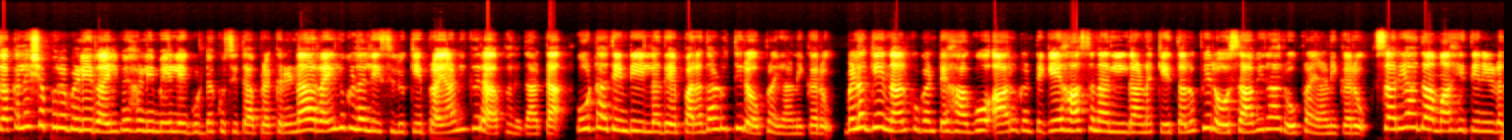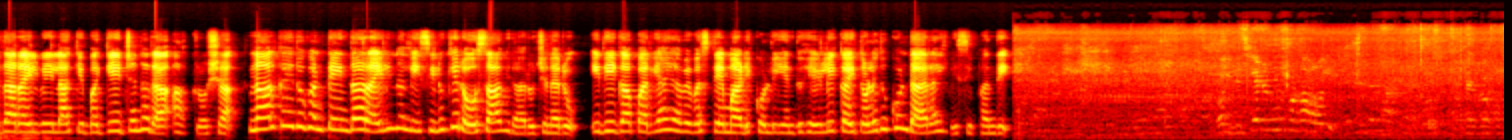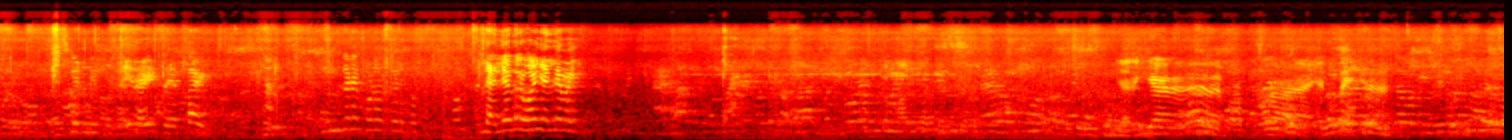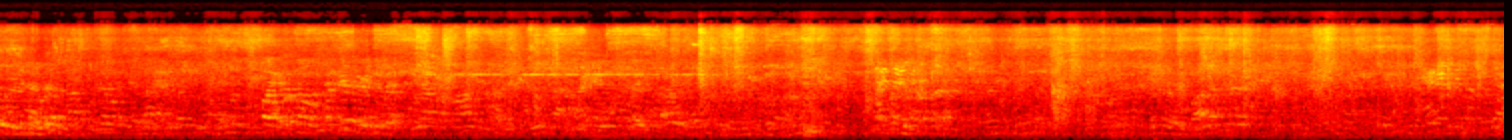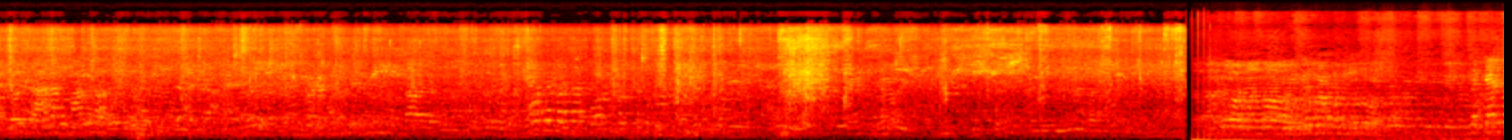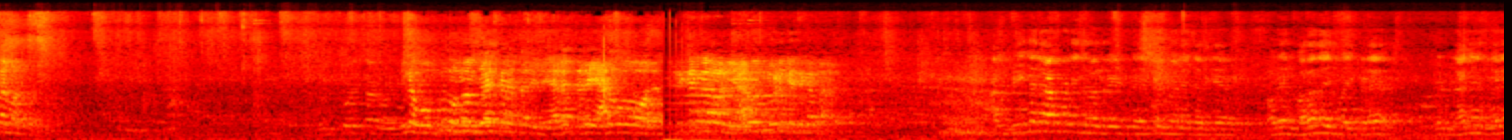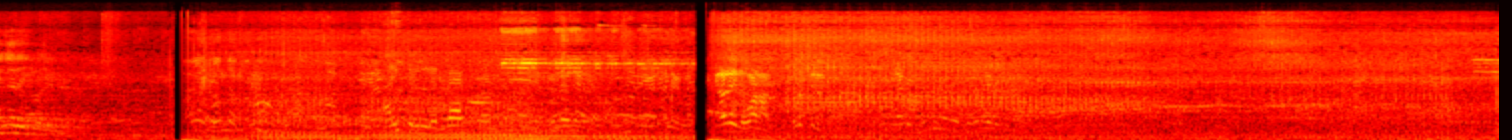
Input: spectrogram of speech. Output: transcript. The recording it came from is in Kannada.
ಸಕಲೇಶಪುರ ಬಳಿ ರೈಲ್ವೆ ಹಳಿ ಮೇಲೆ ಗುಡ್ಡ ಕುಸಿತ ಪ್ರಕರಣ, ರೈಲುಗಳಲ್ಲಿ ಸಿಲುಕಿ ಪ್ರಯಾಣಿಕರ ಪರದಾಟ. ಊಟ, ತಿಂಡಿ ಇಲ್ಲದೆ ಪರದಾಡುತ್ತಿರೋ ಪ್ರಯಾಣಿಕರು. ಬೆಳಗ್ಗೆ ನಾಲ್ಕು ಗಂಟೆ ಹಾಗೂ ಆರು ಗಂಟೆಗೆ ಹಾಸನ ನಿಲ್ದಾಣಕ್ಕೆ ತಲುಪಿರೋ ಸಾವಿರಾರು ಪ್ರಯಾಣಿಕರು. ಸರಿಯಾದ ಮಾಹಿತಿ ನೀಡದ ರೈಲ್ವೆ ಇಲಾಖೆ ಬಗ್ಗೆ ಜನರ ಆಕ್ರೋಶ. ನಾಲ್ಕೈದು ಗಂಟೆಯಿಂದ ರೈಲಿನಲ್ಲಿ ಸಿಲುಕಿರೋ ಸಾವಿರಾರು ಜನರು. ಇದೀಗ ಪರ್ಯಾಯ ವ್ಯವಸ್ಥೆ ಮಾಡಿಕೊಳ್ಳಿ ಎಂದು ಹೇಳಿ ಕೈ ತೊಳೆದುಕೊಂಡ ರೈಲ್ವೆ ಸಿಬ್ಬಂದಿ. ಹೋಗಿ ಬಿಸ್ಕೆಟ್ ನೀರು ಕೊಡ್ತಾರ ಹೋಗಿ? ಬಿಸ್ಕೆಟ್ ನೀರು ಕೊಡ್ತಾರೆ ರೈಟ್ ಎತ್ತ ಮುಂದ್ಗಡೆ ಕೊಡೋ ಕೇಳಿ ಅಲ್ಲಿ ಅಲ್ಲಿ ಅಂದ್ರೆ ಹೋಗಿ ಅಲ್ಲೇ ಹೋಗಿ. ಯಾರಿಗೆ? ಇಲ್ಲ ಒಬ್ಬರು ಒಂದೊಂದು ಹೇಳ್ತಾರೆ ಸರ್ ಇಲ್ಲಿ ಯಾರ ಬೇರೆ ಯಾರಿಗೋ ಅವ್ರು ಯಾರೋ ಒಂದು ನೋಡಿ ಎದ್ಕೋತಾರೆ ಅಲ್ಲಿ ಬೀಗರ್ ಹಾಕೊಂಡಿದ್ರಲ್ರಿ ಸ್ಟೇಷನ್ ಮ್ಯಾನೇಜರ್ಗೆ ಅವ್ರೇನು ಬರೋದೇ ಇಲ್ವಾ ಈ ಕಡೆ ಮ್ಯಾನೇಜ್ ಮ್ಯಾನೇಜರ್ ಇಲ್ವಾ ಇಲ್ಲಿ ಆಯ್ತು ಇಲ್ಲಿ ಬ್ಯಾಕ್ ಗಾಡಿ ಹೋಗೋಣ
